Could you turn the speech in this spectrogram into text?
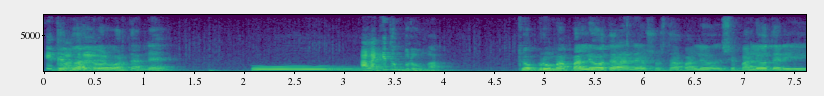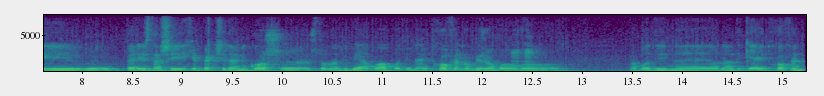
Και, και του Αντρεόρτα, ναι. Που... Αλλά και τον Μπρούμα. Και ο Μπρούμα παλαιότερα, ναι, σωστά, σε παλαιότερη περίσταση είχε παίξει ιδανικός ε, στον Ολυμπιακό από την Αιτχόφεν, νομίζω από, από την ε, Ολλανδική Αιτχόφεν.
